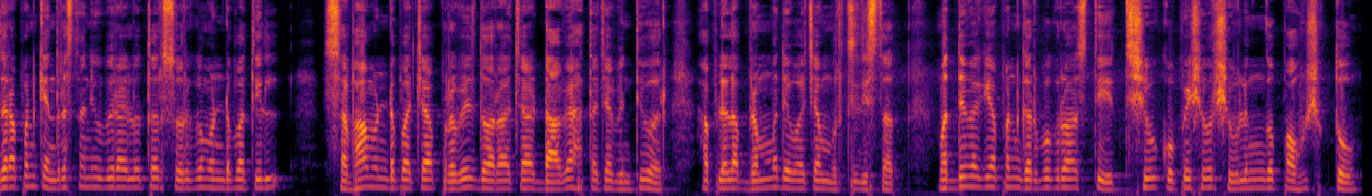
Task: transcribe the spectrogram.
जर आपण केंद्रस्थानी उभे राहिलो तर स्वर्ग मंडपातील सभामंडपाच्या प्रवेशद्वाराच्या डाव्या हाताच्या भिंतीवर आपल्याला ब्रह्मदेवाच्या मूर्ती दिसतात. मध्यभागी आपण गर्भगृहास्थित शिव कोपेश्वर शिवलिंग पाहू शकतो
